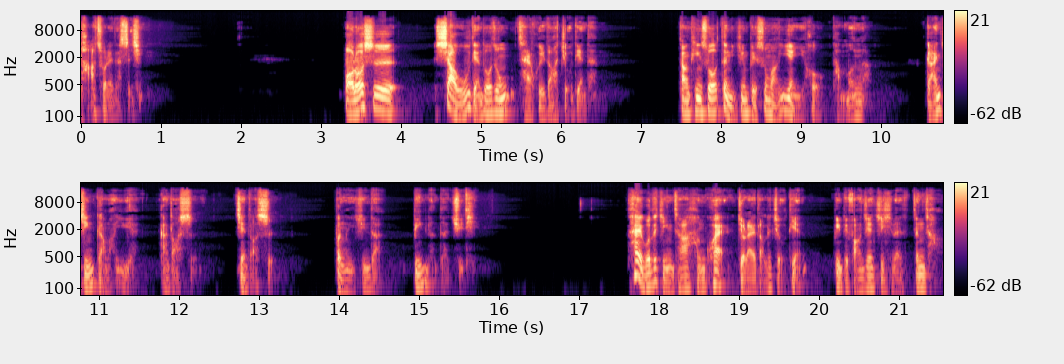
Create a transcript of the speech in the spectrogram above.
爬出来的事情。保罗是下午五点多钟才回到酒店的，当听说邓丽君被送往医院以后，他懵了，赶紧赶往医院，赶到时见到是。邓丽君的冰冷的躯体。泰国的警察很快就来到了酒店，并对房间进行了侦查。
